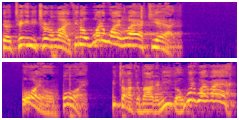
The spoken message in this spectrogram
to attain eternal life? You know, what do I lack yet? Boy, oh boy, you talk about an ego. What do I lack?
